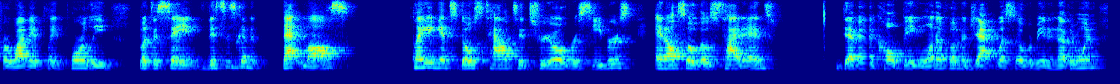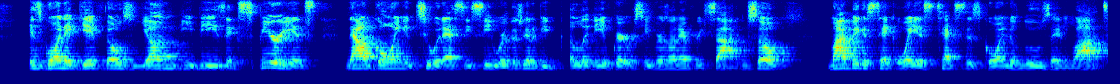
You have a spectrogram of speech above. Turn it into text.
for why they played poorly, but to say this is gonna that loss playing against those talented trio receivers and also those tight ends, Devin Culp being one of them and Jack Westover being another one, is going to give those young DBs experience now going into an SEC where there's going to be a litany of great receivers on every side. And so my biggest takeaway is Texas going to lose a lot.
